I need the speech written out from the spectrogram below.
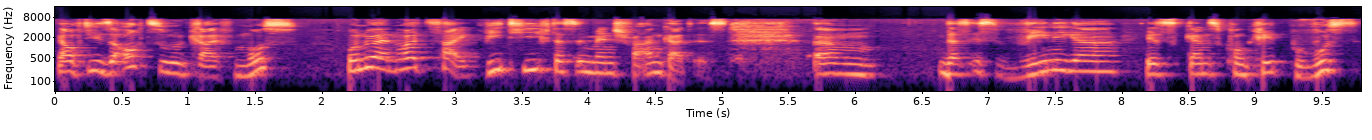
ja, auf diese auch zurückgreifen muss und nur erneut zeigt, wie tief das im Mensch verankert ist. Ähm, das ist weniger jetzt ganz konkret bewusst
